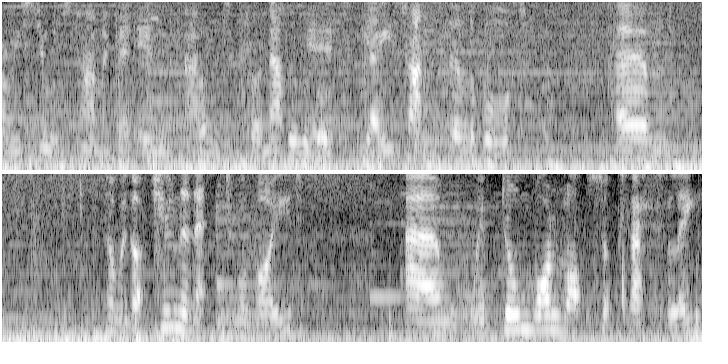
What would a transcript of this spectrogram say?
Sorry, Stuart's trying to get in and trying navigate. Yeah, he's trying to sail the boat. Um, so we've got tuna nets to avoid. Um, we've done one lot successfully,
